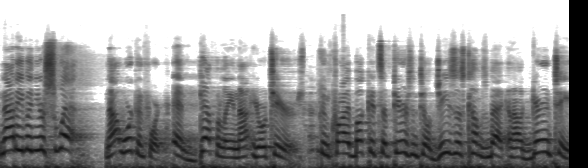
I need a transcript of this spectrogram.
not even your sweat, not working for it, and definitely not your tears. You can cry buckets of tears until Jesus comes back, and I'll guarantee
